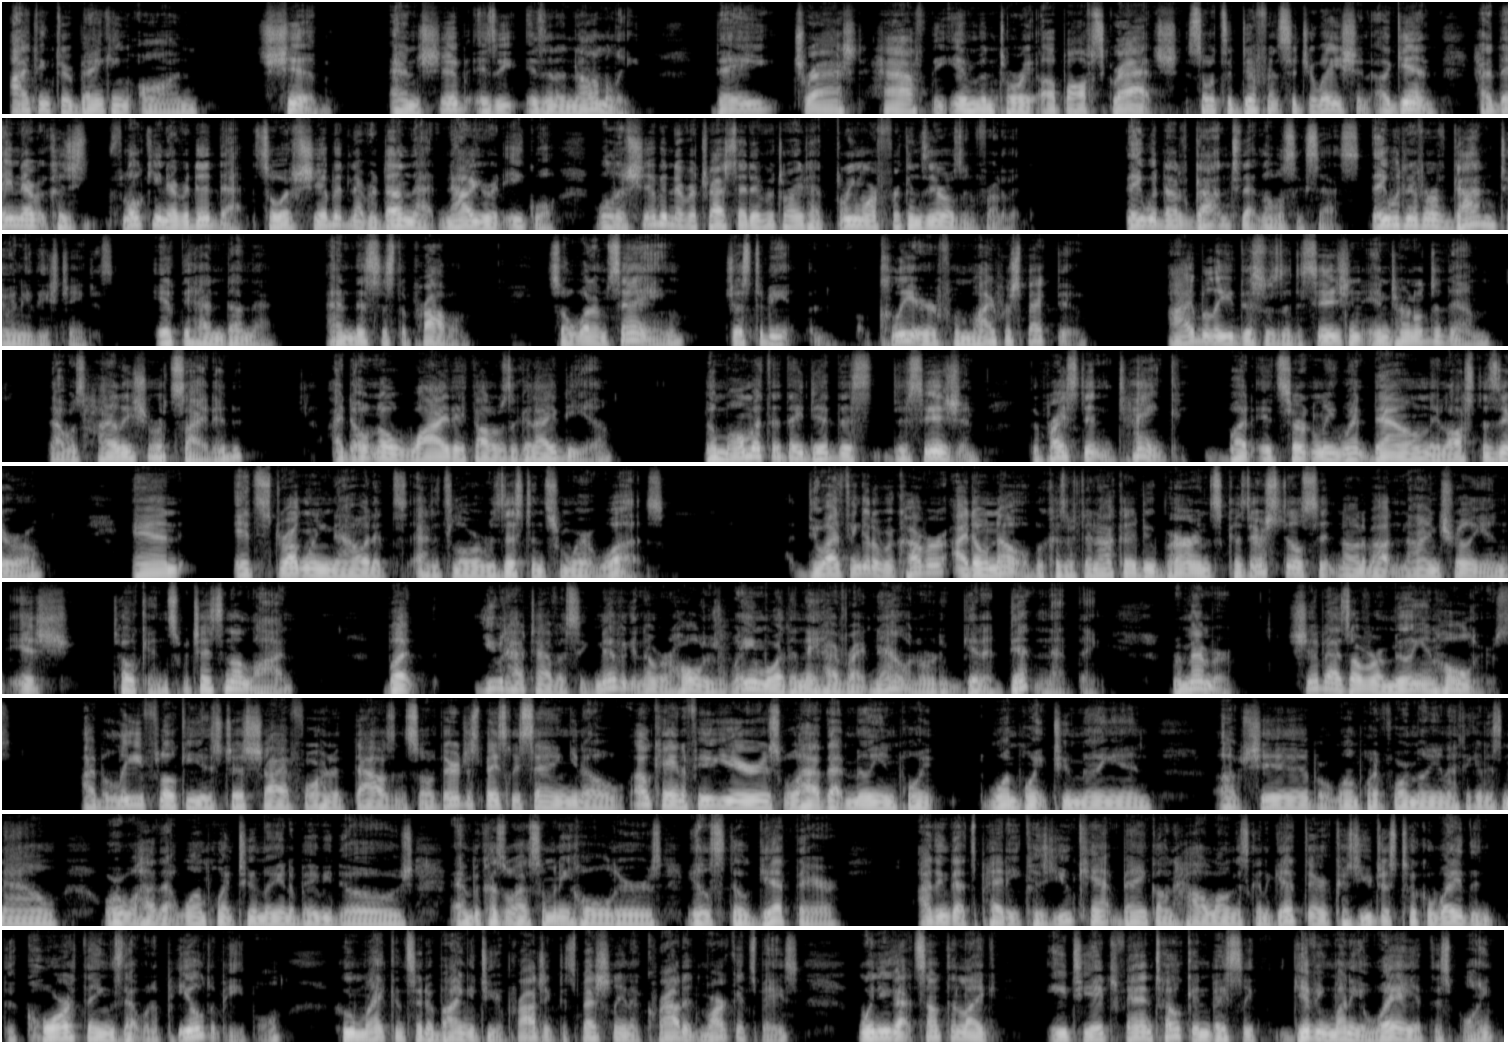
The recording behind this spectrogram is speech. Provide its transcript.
I think they're banking on SHIB, and SHIB is a, is an anomaly. They trashed half the inventory up off scratch, so it's a different situation. Again, had they never, because Floki never did that. So if SHIB had never done that, now you're at equal. Well, if SHIB had never trashed that inventory, it had three more freaking zeros in front of it they would not have gotten to that level of success. They would never have gotten to any of these changes if they hadn't done that. And this is the problem. So, what I'm saying, just to be clear from my perspective, I believe this was a decision internal to them that was highly short sighted. I don't know why they thought it was a good idea. The moment that they did this decision, the price didn't tank, but it certainly went down. They lost a zero. And it's struggling now at its at its lower resistance from where it was. Do I think it'll recover? I don't know because if they're not going to do burns, because they're still sitting on about nine trillion ish tokens, which isn't a lot, but you would have to have a significant number of holders, way more than they have right now, in order to get a dent in that thing. Remember, SHIB has over a million holders. I believe Floki is just shy of 400,000. So they're just basically saying, you know, okay, in a few years, we'll have that million point, 1.2 million of SHIB or 1.4 million, I think it is now, or we'll have that 1.2 million of baby Doge. And because we'll have so many holders, it'll still get there. I think that's petty because you can't bank on how long it's going to get there because you just took away the, the core things that would appeal to people who might consider buying into your project, especially in a crowded market space when you got something like ETH fan token basically giving money away at this point.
